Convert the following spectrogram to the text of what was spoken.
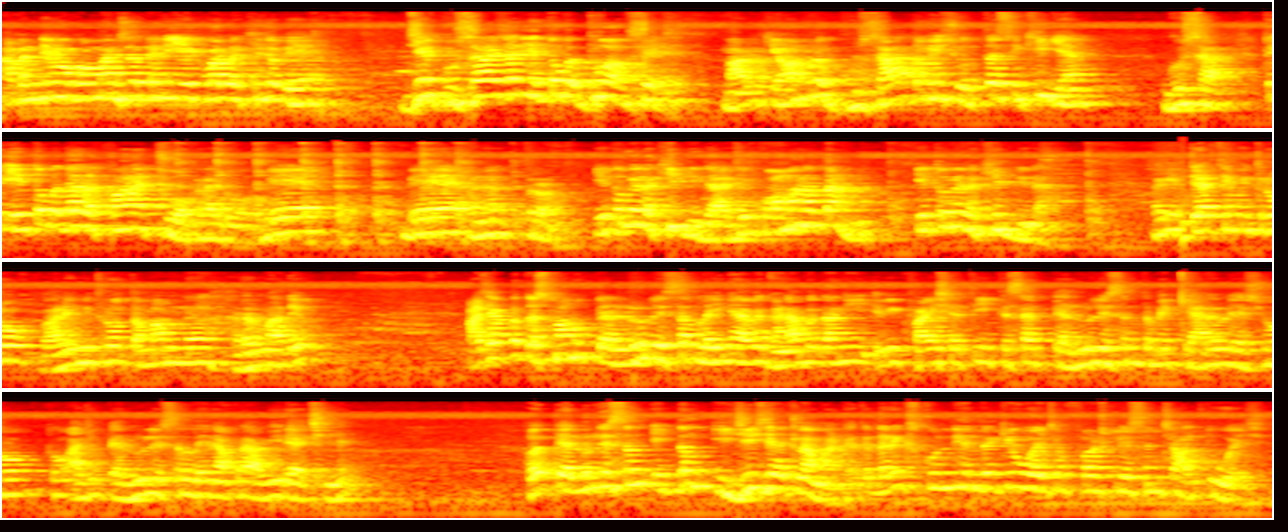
આ બંનેમાં કોમન છે તેની એકવાર લખી દો બે. જે ગુસા છે ને એ તો બધું આવશે જ. મારું કહેવાનું એટલે ગુસા તમે શોધતા શીખી ગયા. ગુસા તો એ તો બધા લખવાના જ છું આંકડા જુઓ. બે બે અને ત્રણ. એ તો મેં લખી જ દીધા. જે કોમન હતા ને, એ તો મેં લખી જ દીધા. વિદ્યાર્થી મિત્રો, વાલી મિત્રો, તમામને હર મહાદેવ. આજે આપણે દસમાનું પહેલું લેસન લઈને આવે ઘણા બધાની એવી ખ્વાહિશ હતી કે સાહેબ, પહેલું લેસન તમે ક્યારે લેશો? તો આજે પહેલું લેસન લઈને આપણે આવી રહ્યા છીએ. હવે પહેલું લેસન એકદમ ઈઝી છે એટલા માટે કે દરેક સ્કૂલની અંદર કેવું હોય છે ફર્સ્ટ લેસન ચાલતું હોય છે.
